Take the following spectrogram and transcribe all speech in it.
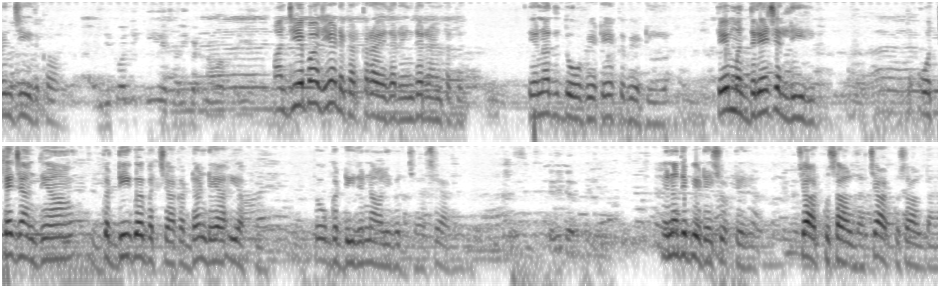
ਰਣਜੀਤ ਕੌਰ। ਦੇਖੋ ਜੀ ਕੀ ਇਹ ਸਾਰੀ ਘਟਨਾ ਵਾਪਰੀ ਹੈ? ਹਾਂਜੀ ਇਹ ਭਾਜੀ ਸਾਡੇ ਘਰ ਕਿਰਾਏ ਤੇ ਰਹਿੰਦੇ ਰੈਂਟ ਤੇ। ਤੇ ਇਹਨਾਂ ਦੇ ਦੋ ਬੇਟੇ ਇੱਕ ਬੇਟੀ ਆ। ਤੇ ਇਹ ਮੰਦਰੇ ਚੱਲੀ ਸੀ। ਤੇ ਉੱਥੇ ਜਾਂਦਿਆਂ ਗੱਡੀ ਕੋਈ ਬੱਚਾ ਕੱਢਣ ਡਿਆ ਸੀ ਆਪਣਾ ਤੇ ਉਹ ਗੱਡੀ ਦੇ ਨਾਲ ਹੀ ਵੱਜਾ ਸਿਆੜ ਇਹਨਾਂ ਦੇ ਬੇਟੇ ਛੋਟੇ ਸੀ 4 ਕੁ ਸਾਲ ਦਾ 4 ਕੁ ਸਾਲ ਦਾ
